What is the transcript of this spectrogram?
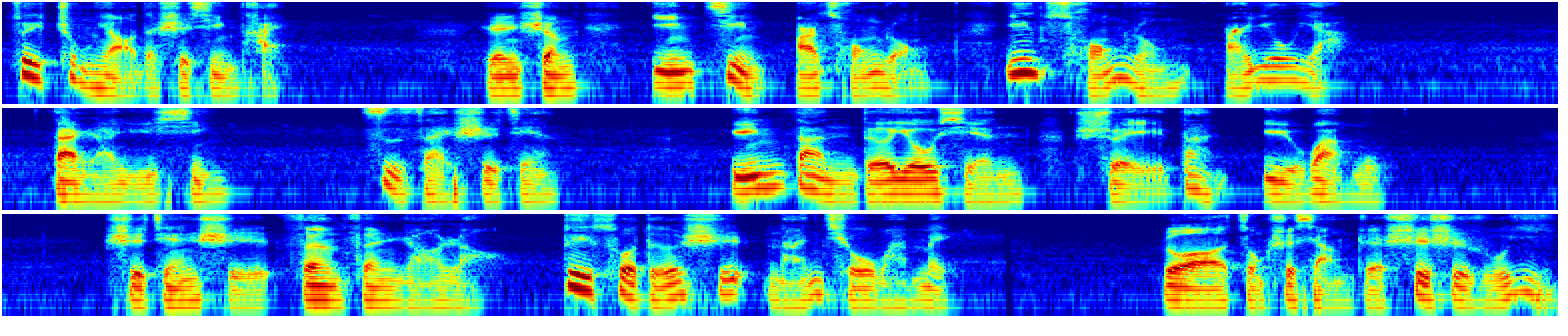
最重要的是心态。人生因静而从容，因从容而优雅。淡然于心，自在世间。云淡得悠闲，水淡育万物。世间事纷纷扰扰，对错得失难求完美。若总是想着事事如意，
